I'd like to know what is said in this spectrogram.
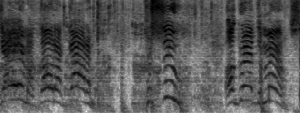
Damn, I thought I got him. Pursue. I'll grab the mounts.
